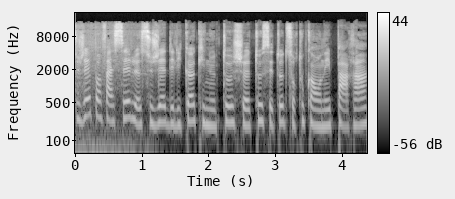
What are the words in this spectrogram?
sujet pas facile, le sujet délicat qui nous touche tous et toutes, surtout quand on est parents.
